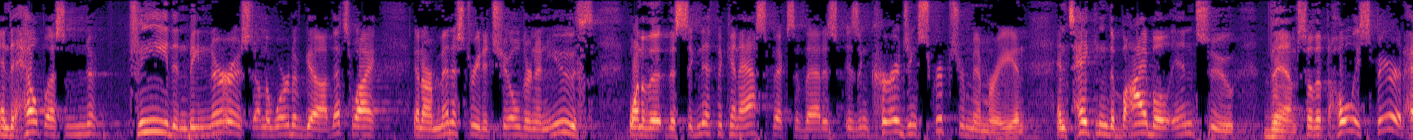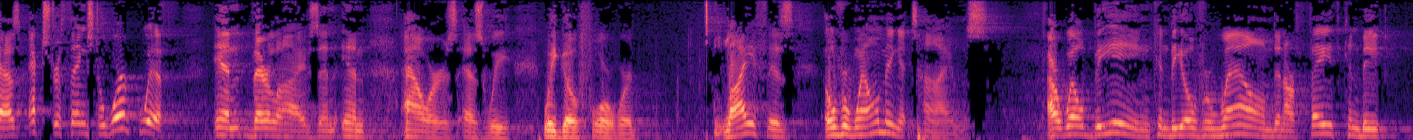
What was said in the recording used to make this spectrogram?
and to help us feed and be nourished on the Word of God. That's why in our ministry to children and youth, one of the, the significant aspects of that is, is encouraging Scripture memory and, and taking the Bible into them so that the Holy Spirit has extra things to work with in their lives and in ours as we, we go forward. Life is overwhelming at times. Our well being can be overwhelmed and our faith can be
